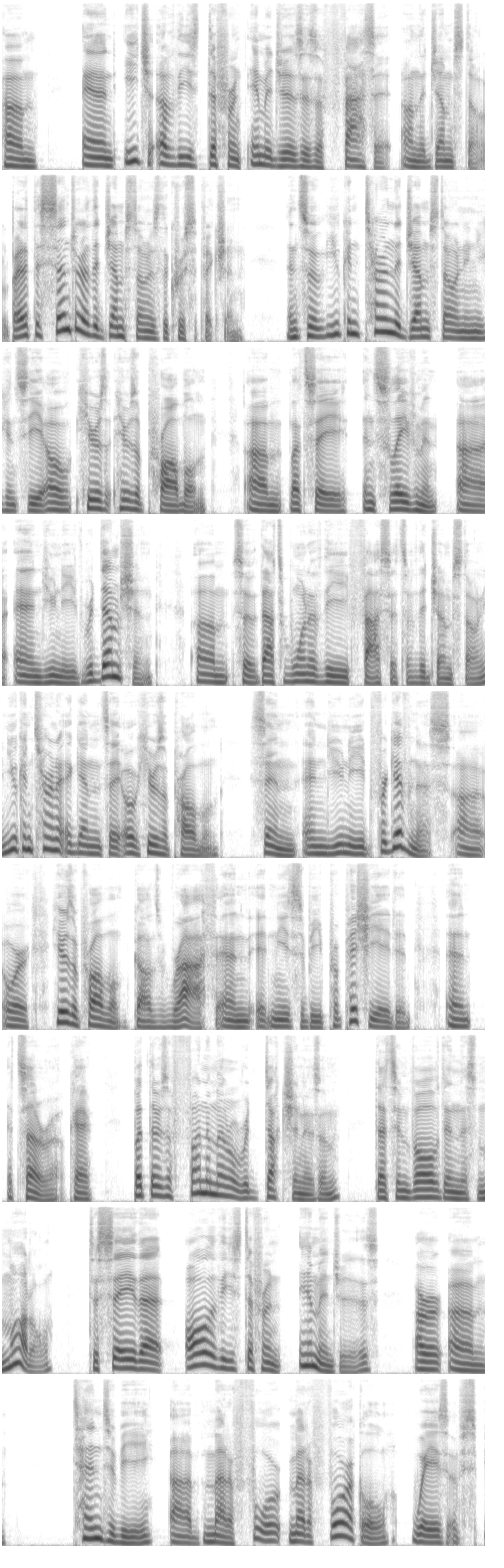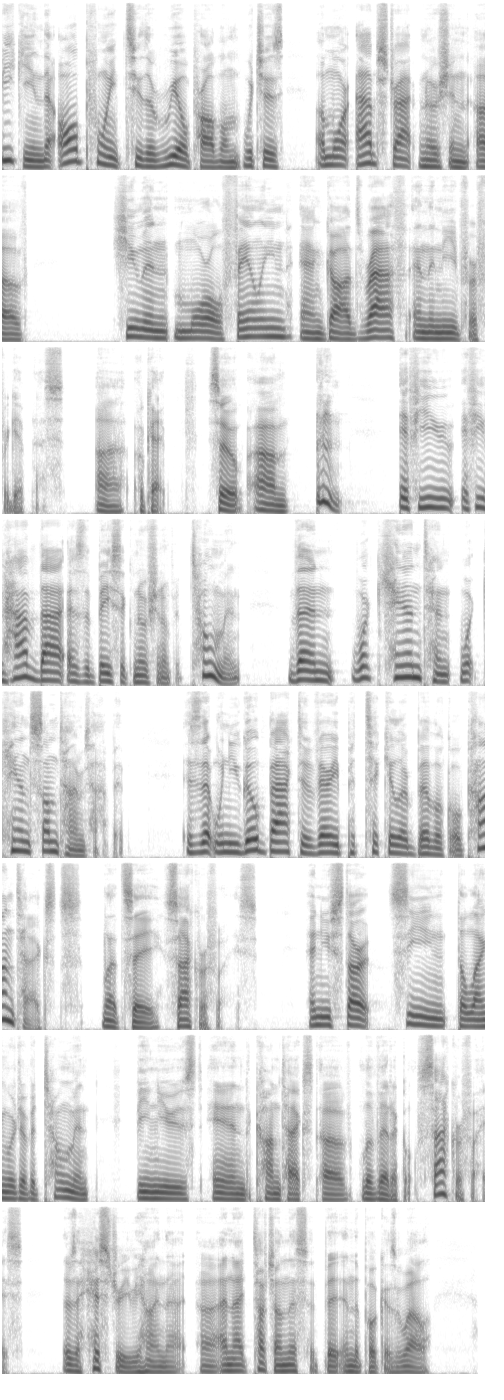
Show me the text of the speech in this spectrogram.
Um, and each of these different images is a facet on the gemstone. But at the center of the gemstone is the crucifixion. And so you can turn the gemstone and you can see, oh, here's here's a problem. Um, let's say enslavement, uh, and you need redemption. Um, so that's one of the facets of the gemstone. And you can turn it again and say, oh, here's a problem, sin, and you need forgiveness. Uh, or here's a problem, God's wrath, and it needs to be propitiated, and etc. Okay. But there's a fundamental reductionism that's involved in this model to say that all of these different images are um, tend to be uh, metaphor metaphorical ways of speaking that all point to the real problem, which is a more abstract notion of human moral failing and God's wrath and the need for forgiveness. Uh, okay, so um, if you if you have that as the basic notion of atonement, then what can ten, what can sometimes happen is that when you go back to very particular biblical contexts, let's say sacrifice, and you start seeing the language of atonement being used in the context of Levitical sacrifice. There's a history behind that, uh, and I touch on this a bit in the book as well.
